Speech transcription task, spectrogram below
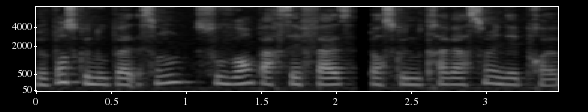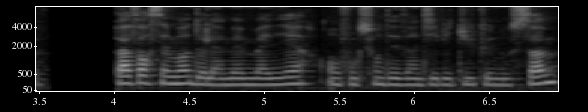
Je pense que nous passons souvent par ces phases lorsque nous traversons une épreuve. Pas forcément de la même manière en fonction des individus que nous sommes,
